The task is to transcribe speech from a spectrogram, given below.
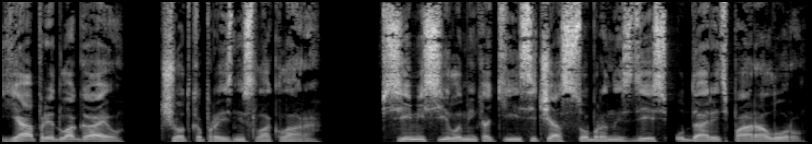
«Я предлагаю», — четко произнесла Клара, «всеми силами, какие сейчас собраны здесь, ударить по Аралору.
